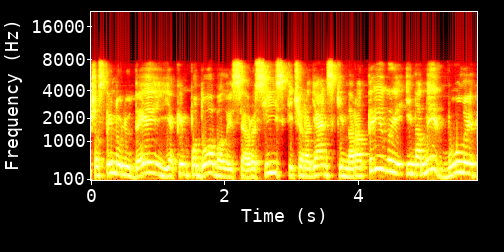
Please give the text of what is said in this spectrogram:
частину людей, яким подобалися російські чи радянські наративи, і на них були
